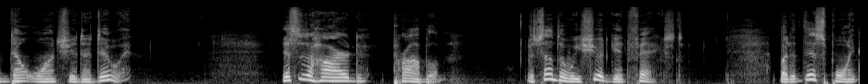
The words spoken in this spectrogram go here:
don't want you to do it. This is a hard problem. It's something we should get fixed. But at this point,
